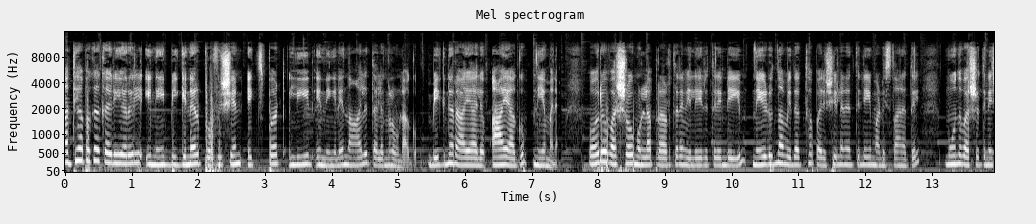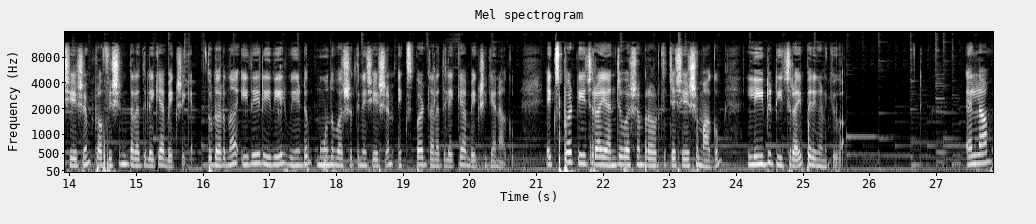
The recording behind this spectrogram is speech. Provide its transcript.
അധ്യാപക കരിയറിൽ ഇനി ബിഗിനർ പ്രൊഫഷൻ എക്സ്പെർട്ട് ലീഡ് എന്നിങ്ങനെ നാല് തലങ്ങളുണ്ടാകും. ബിഗിനർ ആയാലും ആയാകും നിയമനം. ഓരോ വർഷവുമുള്ള പ്രവർത്തന വിലയിരുത്തലിന്റെയും നേടുന്ന വിദഗ്ധ പരിശീലനത്തിന്റെയും അടിസ്ഥാനത്തിൽ മൂന്ന് വർഷത്തിന് ശേഷം പ്രൊഫഷൻ തലത്തിലേക്ക് അപേക്ഷിക്കാം. തുടർന്ന് ഇതേ രീതിയിൽ വീണ്ടും മൂന്ന് വർഷത്തിന് ശേഷം എക്സ്പെർട്ട് തലത്തിലേക്ക് അപേക്ഷിക്കാനാകും. എക്സ്പെർട്ട് ടീച്ചറായി അഞ്ചു വർഷം പ്രവർത്തിച്ച ശേഷമാകും ലീഡ് ടീച്ചറായി പരിഗണിക്കുക. എല്ലാം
